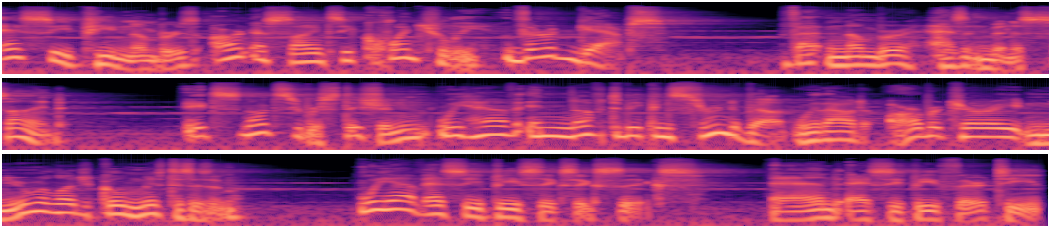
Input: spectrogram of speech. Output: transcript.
SCP numbers aren't assigned sequentially, there are gaps. That number hasn't been assigned. It's not superstition, we have enough to be concerned about without arbitrary neurological mysticism. We have SCP 666 and SCP 13,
